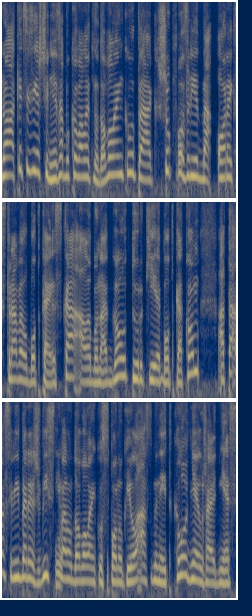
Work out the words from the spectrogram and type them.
No No a keď si ešte nezabukoval letnú dovolenku, tak šup pozrieť na orextravel.sk alebo na goturkie.com a tam si vybereš vysnívanú dovolenku z ponuky Last Minute, kľudne už aj dnes.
